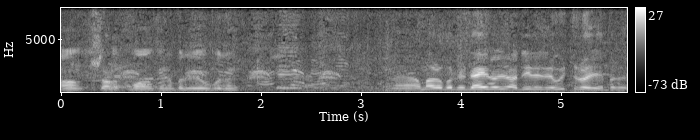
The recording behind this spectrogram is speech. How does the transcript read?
હા સણક મોંક ને બધું એવું બધું. અને અમારો બધો ડાયરો છે, ધીરે ધીરે ઉતરો છે બધો.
